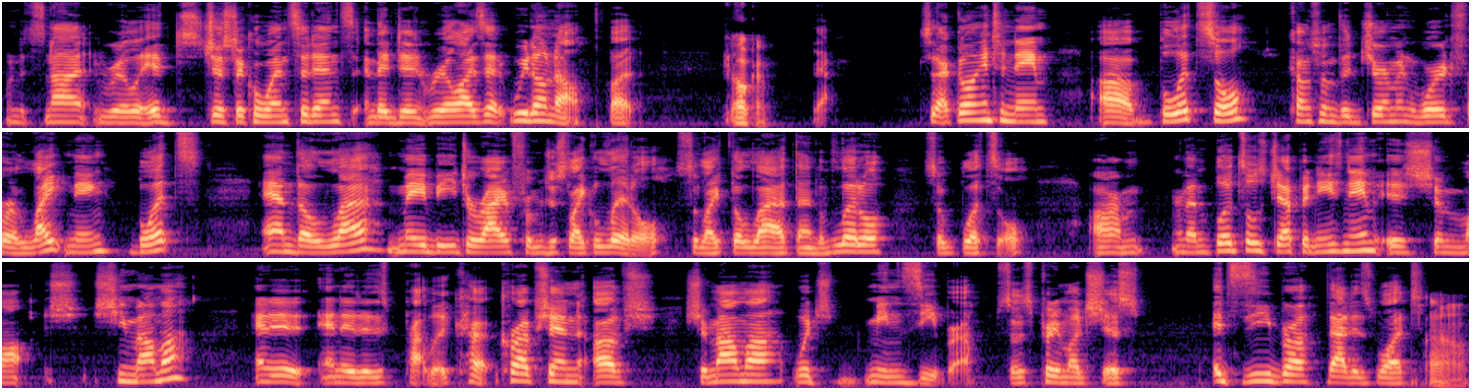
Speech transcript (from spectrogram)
when it's not really. It's just a coincidence, and they didn't realize it. We don't know, but Okay. Yeah. So yeah, going into name, uh, Blitzle comes from the German word for lightning, blitz, and the le may be derived from just like little, so like the la at the end of little, so Blitzle. Um, and then Blitzle's Japanese name is Shima- Sh- Shimama, and it and it is probably co- corruption of Sh- Shimama, which means zebra. So it's pretty much just it's zebra. That is what Oh.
